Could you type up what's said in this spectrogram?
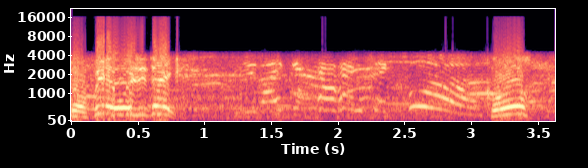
Sophia, what'd you think? You like it? Tell him say cool. Cool?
